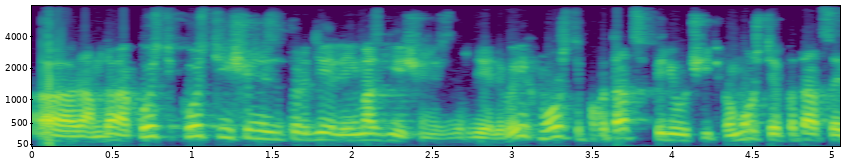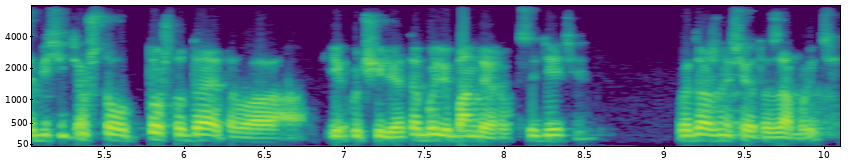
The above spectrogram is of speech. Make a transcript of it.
а, там, да, кости, кости еще не затвердели и мозги еще не затвердели. Вы их можете попытаться переучить. Вы можете пытаться объяснить им, что то, что до этого их учили, это были бандеровцы дети. Вы должны все это забыть.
